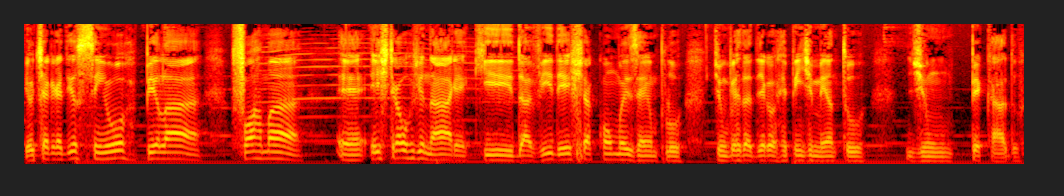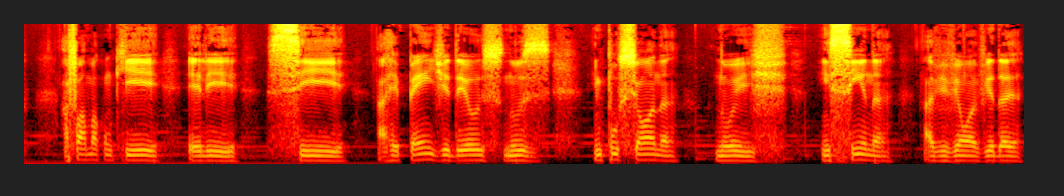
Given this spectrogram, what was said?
Eu te agradeço, Senhor, pela forma é, extraordinária que Davi deixa como exemplo de um verdadeiro arrependimento de um pecado. A forma com que ele se arrepende, Deus nos impulsiona nos ensina a viver uma vida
